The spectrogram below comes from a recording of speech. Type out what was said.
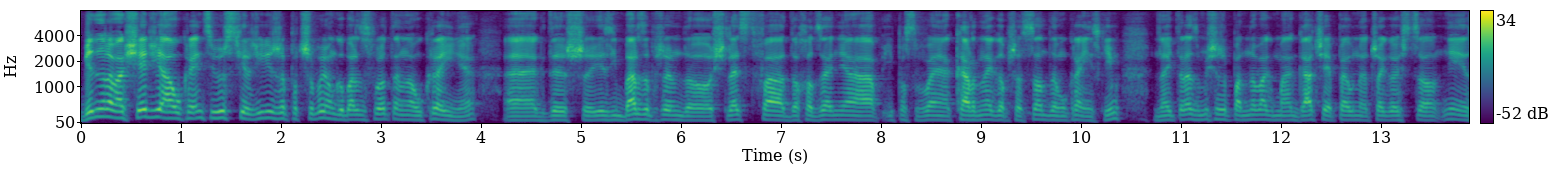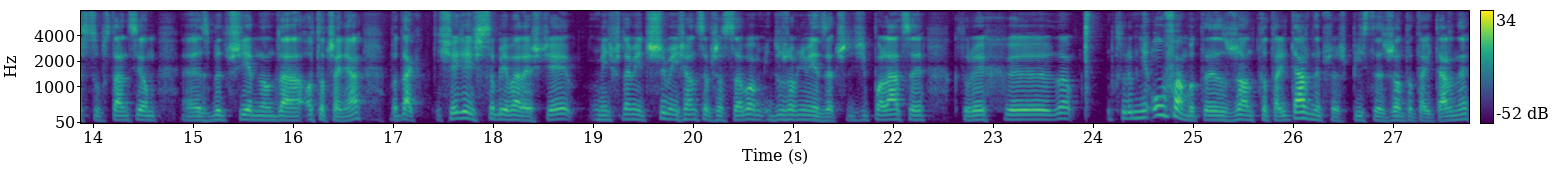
Biedny Nowak siedzi, a Ukraińcy już stwierdzili, że potrzebują go bardzo z powrotem na Ukrainie, e, gdyż jest im bardzo potrzebny do śledztwa, dochodzenia i postępowania karnego przed sądem ukraińskim. No i teraz myślę, że pan Nowak ma gacie pełne czegoś, co nie jest substancją e, zbyt przyjemną dla otoczenia, bo tak, siedzieć sobie w areszcie, mieć przynajmniej trzy miesiące przed sobą i dużą niewiedzę, czyli ci Polacy, których, e, no, którym nie ufam, bo to jest rząd totalitarny, przecież PiS to jest rząd totalitarny.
